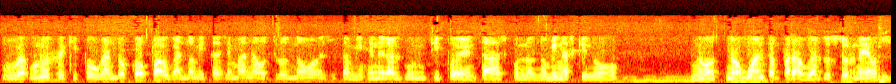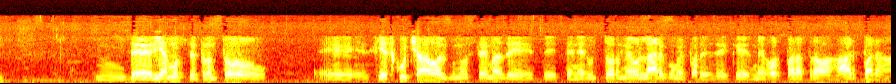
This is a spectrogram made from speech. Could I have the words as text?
unos equipos jugando copa, jugando a mitad de semana, otros no, eso también genera algún tipo de ventajas con las nóminas que no, no, no aguantan para jugar dos torneos. Deberíamos de pronto, eh, si he escuchado algunos temas de, tener un torneo largo, me parece que es mejor para trabajar, para,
